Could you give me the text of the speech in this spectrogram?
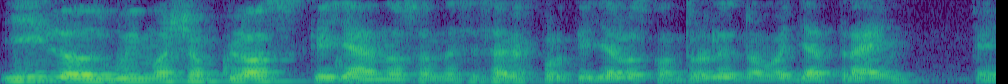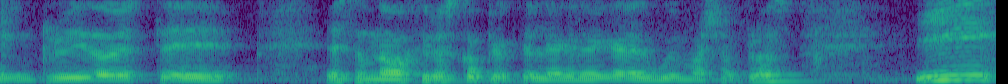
y los Wii Motion Plus que ya no son necesarios porque ya los controles nuevos ya traen eh, incluido este, este nuevo giroscopio que le agrega el Wii Motion Plus. Y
